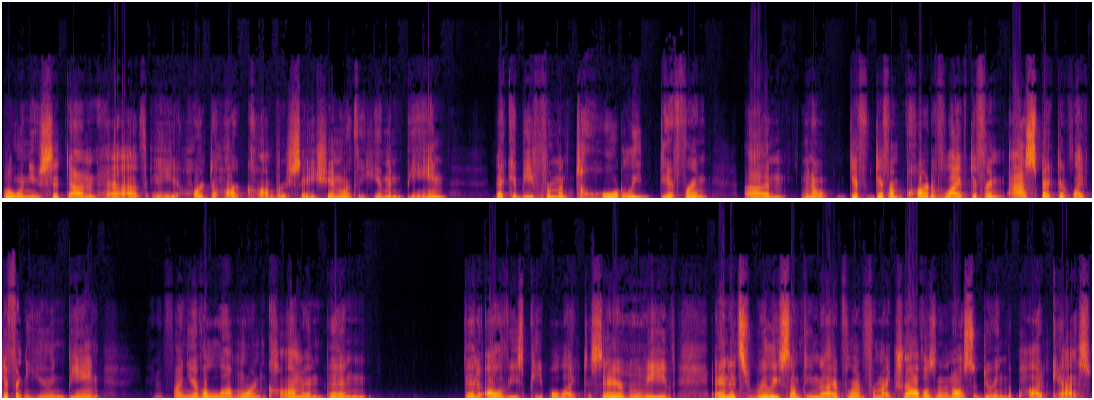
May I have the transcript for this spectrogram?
But when you sit down and have a heart to heart conversation with a human being, that could be from a totally different, um, you know, diff- different part of life, different aspect of life, different human being. You're gonna find you have a lot more in common than than all of these people like to say or believe. And it's really something that I've learned from my travels and then also doing the podcast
